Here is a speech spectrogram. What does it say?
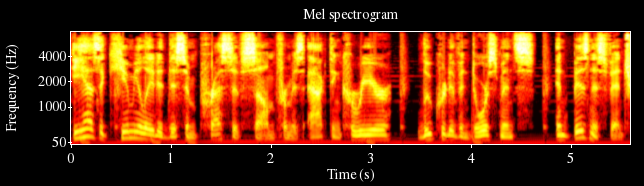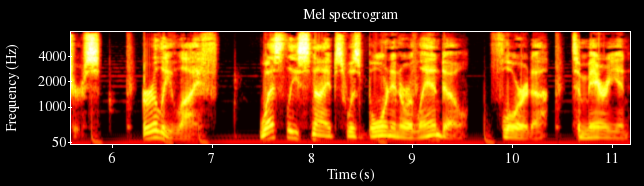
He has accumulated this impressive sum from his acting career, lucrative endorsements, and business ventures. Early life Wesley Snipes was born in Orlando, Florida, to Marion,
